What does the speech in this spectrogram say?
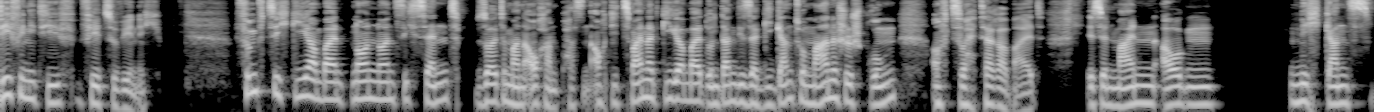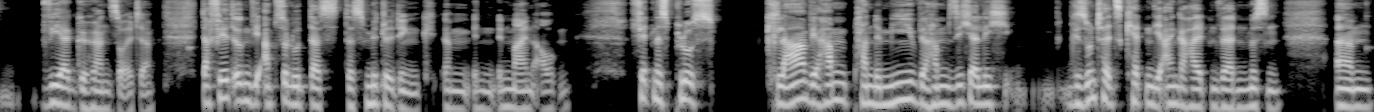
definitiv viel zu wenig. 50 GB 99 Cent sollte man auch anpassen. Auch die 200 GB und dann dieser gigantomanische Sprung auf 2 Terabyte ist in meinen Augen nicht ganz wie er gehören sollte. Da fehlt irgendwie absolut das, das Mittelding ähm, in, in meinen Augen. Fitness Plus. Klar, wir haben Pandemie, wir haben sicherlich Gesundheitsketten, die eingehalten werden müssen. Ähm,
